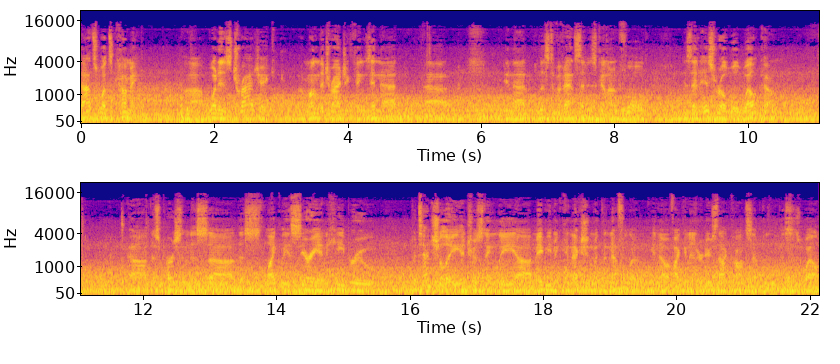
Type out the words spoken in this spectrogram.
that's what's coming. Uh, what is tragic, among the tragic things in that uh, in that list of events that is going to unfold, is that Israel will welcome uh, this person, this uh, this likely Assyrian Hebrew, potentially, interestingly, uh, maybe even connection with the Nephilim. You know, if I can introduce that concept in this as well.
